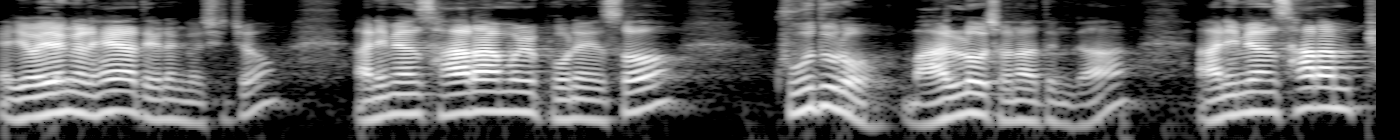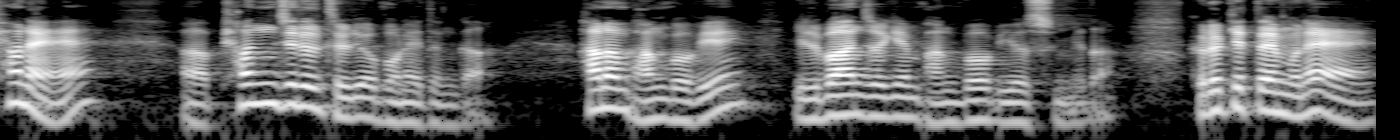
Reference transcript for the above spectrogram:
여행을 해야 되는 것이죠. 아니면 사람을 보내서 구두로 말로 전하든가 아니면 사람 편에 어, 편지를 들려 보내든가 하는 방법이 일반적인 방법이었습니다. 그렇기 때문에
